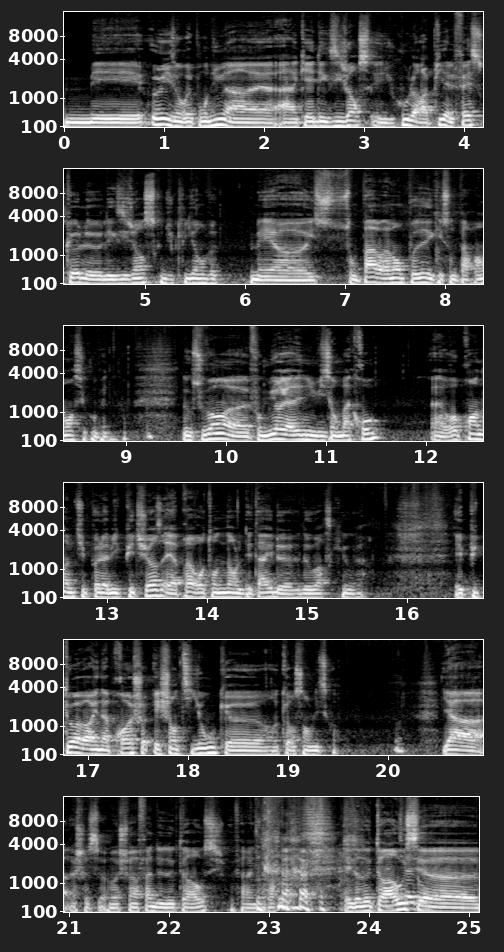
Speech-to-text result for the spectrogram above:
mais eux ils ont répondu à, un- cahier d'exigence et du coup leur appli elle fait ce que le- l'exigence du client veut. Mais euh, ils se sont pas vraiment posé des questions de performance et compagnie. quoi. Donc souvent, il faut mieux regarder d'une vision macro, euh, reprendre un petit peu la big pictures et après retourner dans le détail de, voir ce qui est ouvert. Et plutôt avoir une approche échantillon que, que quoi. Il y a, je sais- moi je suis un fan de Dr House, si je peux faire une aparté. Et dans Dr House, euh,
